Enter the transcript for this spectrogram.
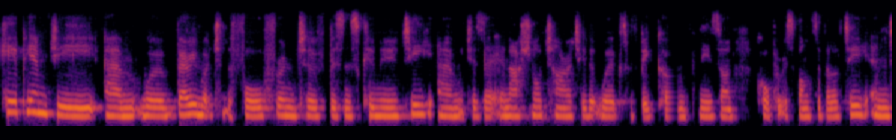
KPMG um, were very much at the forefront of business community, um, which is a, a, national charity that works with big companies on corporate responsibility. And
